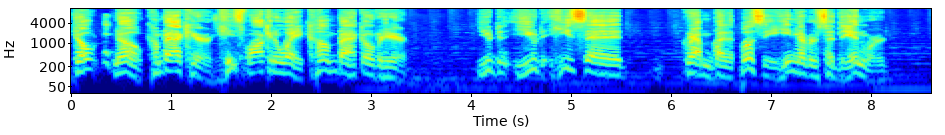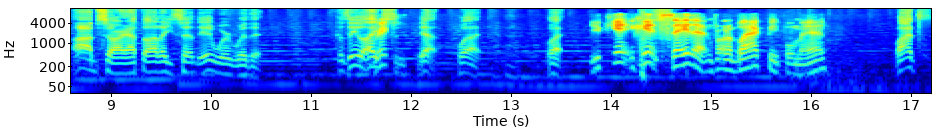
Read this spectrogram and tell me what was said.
don't no. Come back here. He's walking away. Come back over here. You did. You. d- He said, grab him by the pussy. He never said the N word. I'm sorry. I thought he said the N word with it. Because he likes. Rick? Yeah. What? What? You can't you can't say that in front of black people, man. Well, that's,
